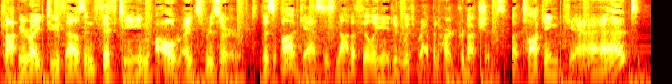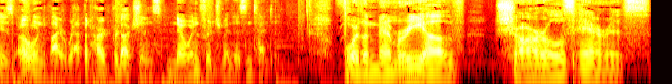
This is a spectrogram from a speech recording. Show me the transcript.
Copyright 2015. All rights reserved. This podcast is not affiliated with Rapid Heart Productions. A Talking Cat is owned by Rapid Heart Productions. No infringement is intended. For the memory of Charles Harris.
